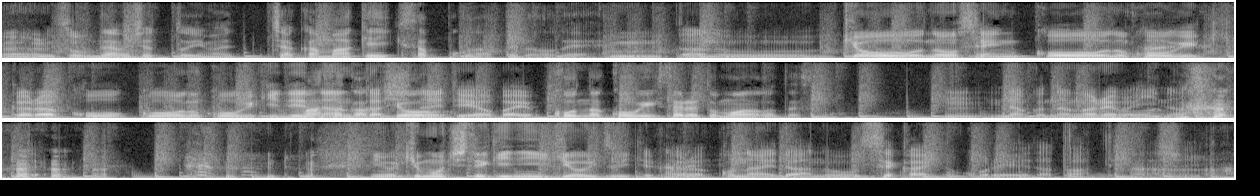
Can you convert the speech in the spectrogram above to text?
あのそう。ちょっと今若干負け戦っぽくなってるので。うんあのー今日の先行の攻撃から後攻の攻撃でまさかなんかしないとやばいよ、こんな攻撃されると思わなかったですもん。うん、なんか流れがいいなと思って。今気持ち的に勢いづいてるから、はい。この間あの世界の是枝と会ってきたしあ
